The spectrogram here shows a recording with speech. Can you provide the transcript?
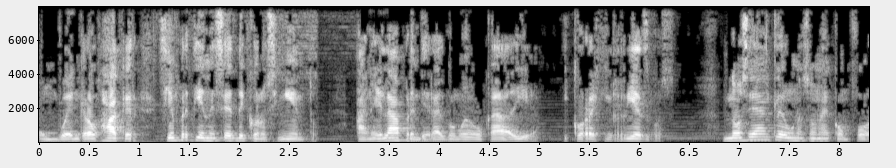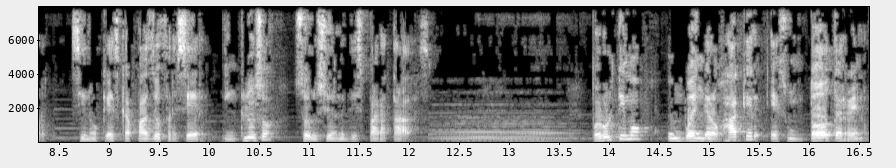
Un buen growth hacker siempre tiene sed de conocimiento, anhela aprender algo nuevo cada día y corregir riesgos. No se ancla en una zona de confort, sino que es capaz de ofrecer incluso soluciones disparatadas. Por último, un buen growth hacker es un todoterreno,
